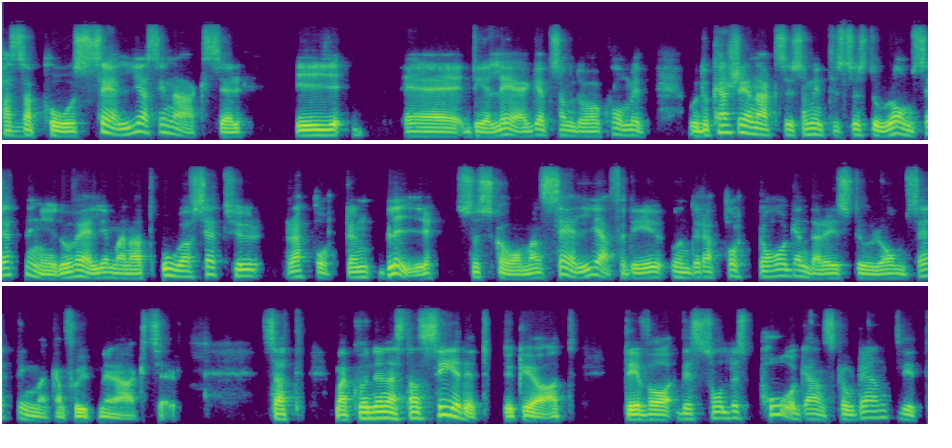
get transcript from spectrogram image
passa på att sälja sina aktier i Eh, det läget som då har kommit. Och då kanske det är en aktie som inte är så stor omsättning i. Då väljer man att oavsett hur rapporten blir så ska man sälja för det är under rapportdagen där det är större omsättning man kan få ut mer aktier. Så att man kunde nästan se det, tycker jag, att det, var, det såldes på ganska ordentligt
